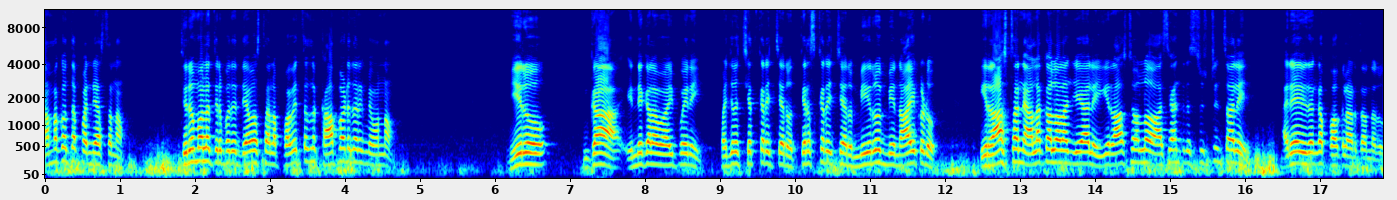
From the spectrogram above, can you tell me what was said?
నమ్మకంతో పనిచేస్తున్నాం. తిరుమల తిరుపతి దేవస్థానాల పవిత్రతను కాపాడేదానికి మేము ఉన్నాం. మీరు ఇంకా ఎన్నికలు అయిపోయినాయి. ప్రజలు చిత్కరించారు తిరస్కరించారు మీరు మీ నాయకుడు ఈ రాష్ట్రాన్ని అలకల్లోలం చేయాలి ఈ రాష్ట్రంలో అశాంతిని సృష్టించాలి అనే విధంగా పోకలాడుతున్నారు.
